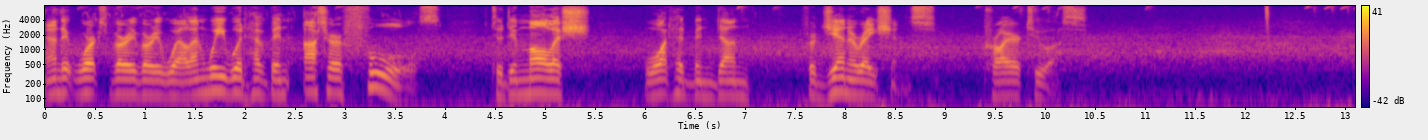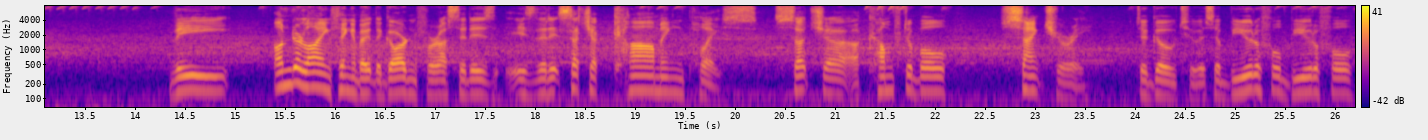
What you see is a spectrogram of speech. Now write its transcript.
and it works very, very well. And we would have been utter fools to demolish what had been done for generations prior to us. The underlying thing about the garden for us it is is that it's such a calming place, such a, a comfortable sanctuary to go to. It's a beautiful, beautiful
